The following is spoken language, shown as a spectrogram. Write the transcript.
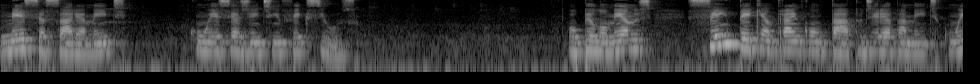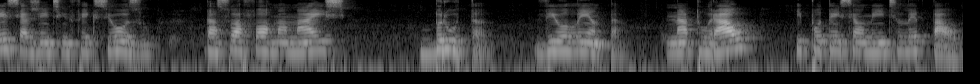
necessariamente com esse agente infeccioso. Ou pelo menos sem ter que entrar em contato diretamente com esse agente infeccioso da sua forma mais bruta, violenta, natural e potencialmente letal.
